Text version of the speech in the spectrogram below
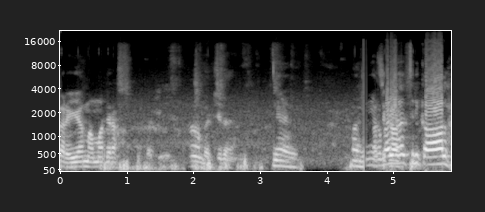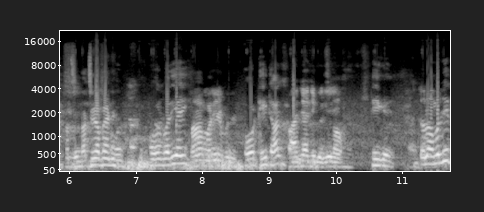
ਘਰੇ ਆ ਮਾਮਾ ਤੇਰਾ? ਹਾਂ ਬੱਚੇ ਦਾ। ਹਾਂਜੀ। ਬਾਈ ਸਤਿ ਸ੍ਰੀ ਅਕਾਲ। ਅੱਛਾ ਭੈਣ ਜੀ। ਹੋਰ ਵਧੀਆ ਜੀ? ਹਾਂ ਵਧੀਆ ਵਧੀਆ। ਹੋਰ ਠੀਕ ਠਾਕ? ਹਾਂਜੀ ਹਾਂਜੀ ਵਧੀਆ ਜੀ। ਠੀਕ ਹੈ ਚਲੋ ਅਮਰਜੀਤ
